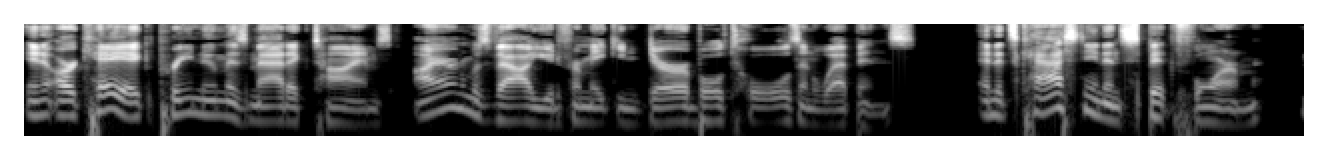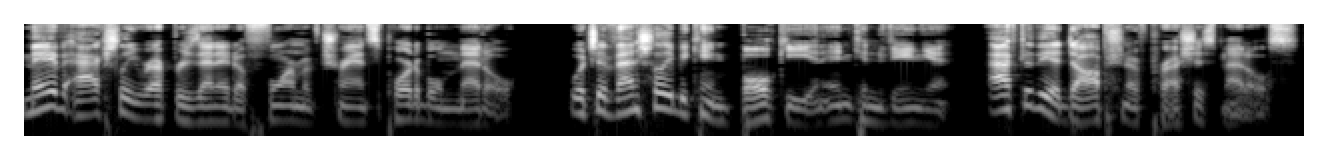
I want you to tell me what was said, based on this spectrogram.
In archaic pre numismatic times, iron was valued for making durable tools and weapons, and its casting in spit form may have actually represented a form of transportable metal, which eventually became bulky and inconvenient after the adoption of precious metals.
